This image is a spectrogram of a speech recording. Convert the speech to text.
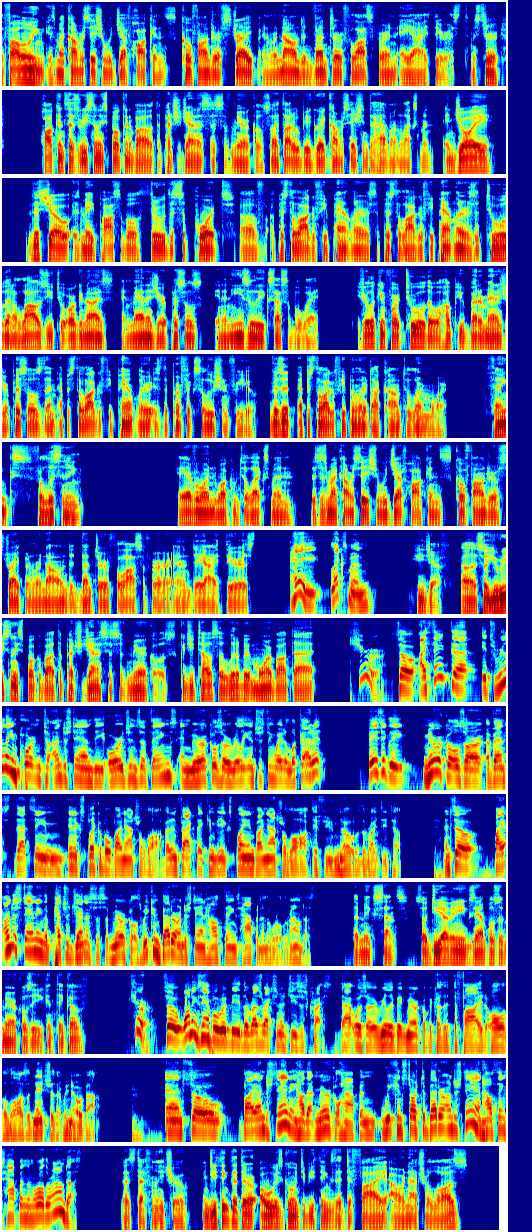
The following is my conversation with Jeff Hawkins, co founder of Stripe and renowned inventor, philosopher, and AI theorist. Mr. Hawkins has recently spoken about the petrogenesis of miracles, so I thought it would be a great conversation to have on Lexman. Enjoy. This show is made possible through the support of Epistolography Pantlers. Epistolography Pantler is a tool that allows you to organize and manage your epistles in an easily accessible way. If you're looking for a tool that will help you better manage your epistles, then Epistolography Pantler is the perfect solution for you. Visit epistolographypantler.com to learn more. Thanks for listening. Hey everyone, welcome to Lexman. This is my conversation with Jeff Hawkins, co-founder of Stripe and renowned inventor, philosopher, and AI theorist. Hey, Lexman. Hey Jeff. Uh, so you recently spoke about the petrogenesis of miracles. Could you tell us a little bit more about that Sure. So I think that it's really important to understand the origins of things, and miracles are a really interesting way to look at it. Basically, miracles are events that seem inexplicable by natural law, but in fact, they can be explained by natural law if you know the right details. And so by understanding the petrogenesis of miracles, we can better understand how things happen in the world around us. That makes sense. So, do you have any examples of miracles that you can think of? Sure. So one example would be the resurrection of Jesus Christ. That was a really big miracle because it defied all of the laws of nature that we know about. And so by understanding how that miracle happened, we can start to better understand how things happen in the world around us. That's definitely true. And do you think that there are always going to be things that defy our natural laws?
